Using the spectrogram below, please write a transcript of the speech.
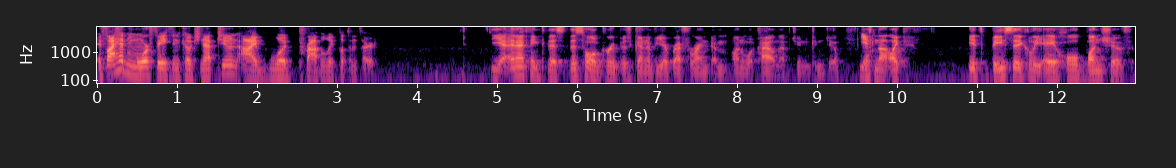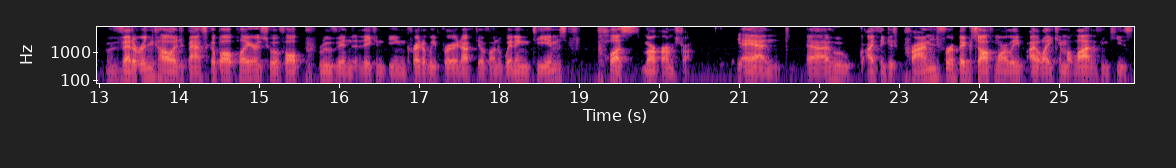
if I had more faith in Coach Neptune, I would probably put them third. Yeah, and I think this this whole group is going to be a referendum on what Kyle Neptune can do. Yeah. It's not like it's basically a whole bunch of veteran college basketball players who have all proven that they can be incredibly productive on winning teams, plus Mark Armstrong, yeah. and uh, who I think is primed for a big sophomore leap. I like him a lot. I think he's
